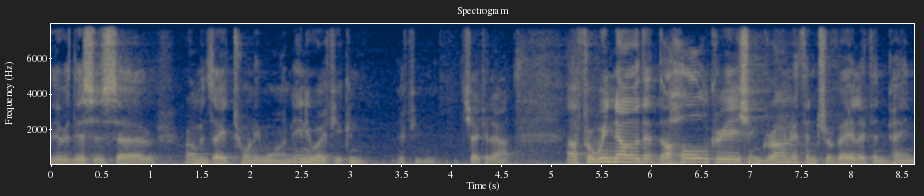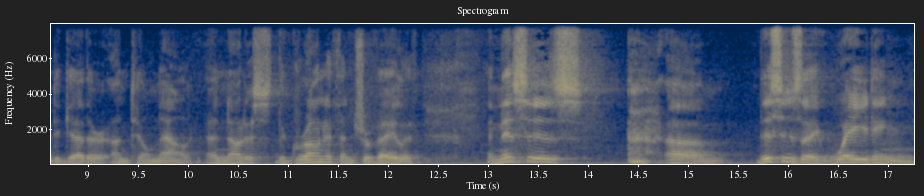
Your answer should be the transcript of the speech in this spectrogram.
This is uh, Romans 8 21. Anyway, if you can, if you can check it out. Uh, for we know that the whole creation groaneth and travaileth in pain together until now. And notice the groaneth and travaileth. And this is, um, this is a waiting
